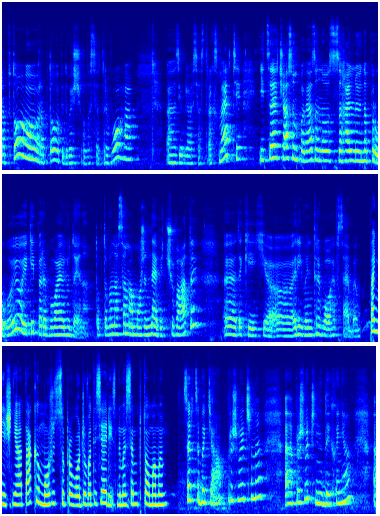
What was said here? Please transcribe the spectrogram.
раптово, раптово підвищувалася тривога, е, з'являвся страх смерті. І це часом пов'язано з загальною напругою, в якій перебуває людина. Тобто вона сама може не відчувати такий е, рівень тривоги в себе. Панічні атаки можуть супроводжуватися різними симптомами. Серцебиття пришвидшене, е, пришвидшене дихання, е,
